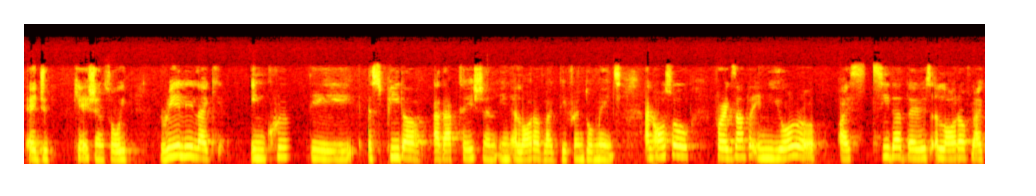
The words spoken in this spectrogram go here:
education. So it really like increased the speed of adaptation in a lot of like different domains. And also, for example, in Europe, I see that there is a lot of like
